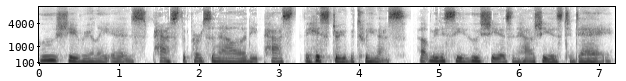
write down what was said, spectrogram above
who she really is, past the personality, past the history between us. Help me to see who she is and how she is today.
